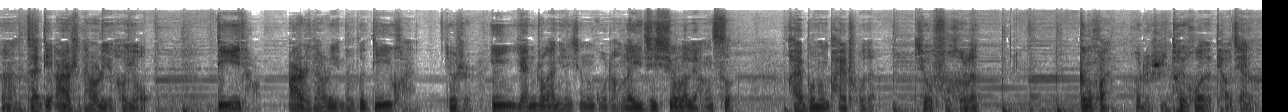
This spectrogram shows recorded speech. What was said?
嗯，在第二十条里头有第一条，二十条里头的第一款就是因严重安全性的故障累计修了两次还不能排除的，就符合了更换或者是退货的条件了。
